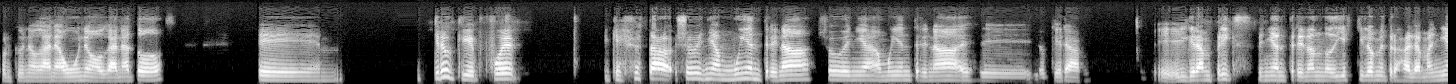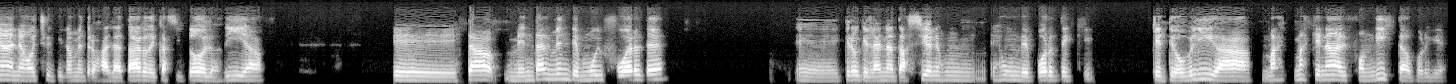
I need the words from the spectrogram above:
porque uno gana uno o gana todos. Em, creo que fue que yo estaba, yo venía muy entrenada, yo venía muy entrenada desde lo que era eh, el Grand Prix, venía entrenando 10 kilómetros a la mañana, 8 kilómetros a la tarde, casi todos los días. Eh, estaba mentalmente muy fuerte, eh, creo que la natación es un, es un deporte que, te obliga, más, más que nada al fondista, porque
